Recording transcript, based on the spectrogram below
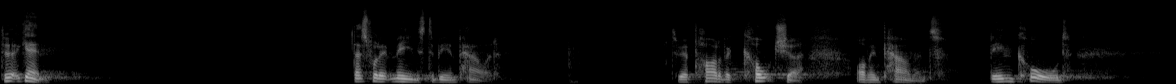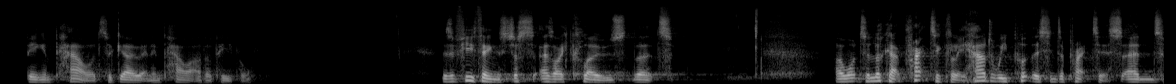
Do it again. That's what it means to be empowered to be a part of a culture of empowerment, being called, being empowered to go and empower other people. There's a few things, just as I close, that I want to look at practically. How do we put this into practice? And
